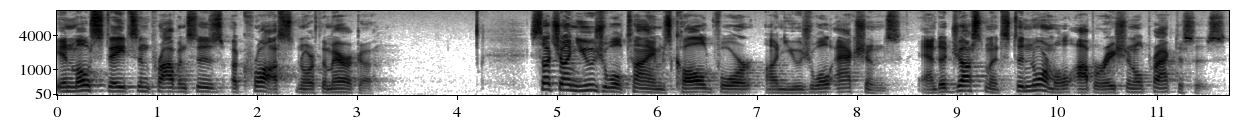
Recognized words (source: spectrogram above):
in most states and provinces across North America. Such unusual times called for unusual actions and adjustments to normal operational practices.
